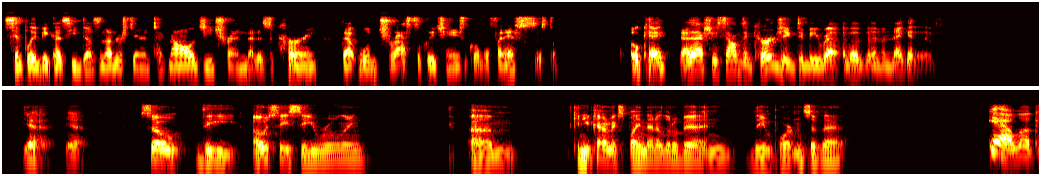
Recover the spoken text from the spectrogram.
simply because he doesn't understand a technology trend that is occurring that will drastically change the global financial system okay, that actually sounds encouraging to me rather than a negative. Yeah, yeah. So the OCC ruling, um, can you kind of explain that a little bit and the importance of that? Yeah, look,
